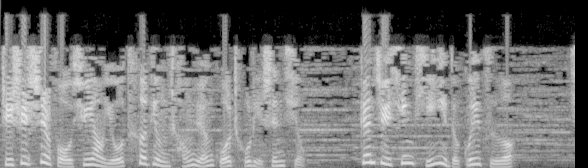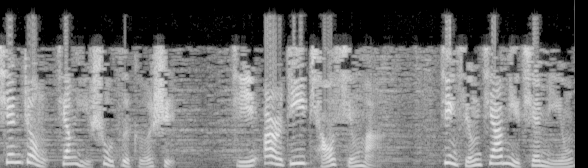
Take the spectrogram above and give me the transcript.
只是是否需要由特定成员国处理申请。根据新提议的规则，签证将以数字格式及二 D 条形码进行加密签名。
